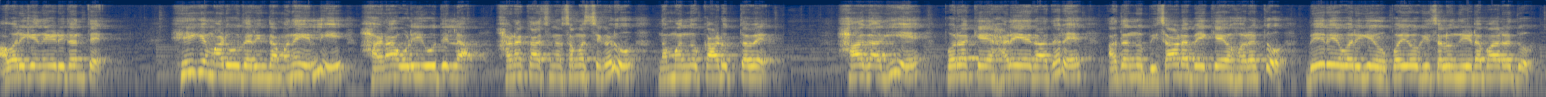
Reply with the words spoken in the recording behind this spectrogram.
ಅವರಿಗೆ ನೀಡಿದಂತೆ. ಹೀಗೆ ಮಾಡುವುದರಿಂದ ಮನೆಯಲ್ಲಿ ಹಣ ಉಳಿಯುವುದಿಲ್ಲ. ಹಣಕಾಸಿನ ಸಮಸ್ಯೆಗಳು ನಮ್ಮನ್ನು ಕಾಡುತ್ತವೆ. ಹಾಗಾಗಿಯೇ ಪೊರಕೆ ಹಳೆಯದಾದರೆ ಅದನ್ನು ಬಿಸಾಡಬೇಕೇ ಹೊರತು ಬೇರೆಯವರಿಗೆ ಉಪಯೋಗಿಸಲು ನೀಡಬಾರದು.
